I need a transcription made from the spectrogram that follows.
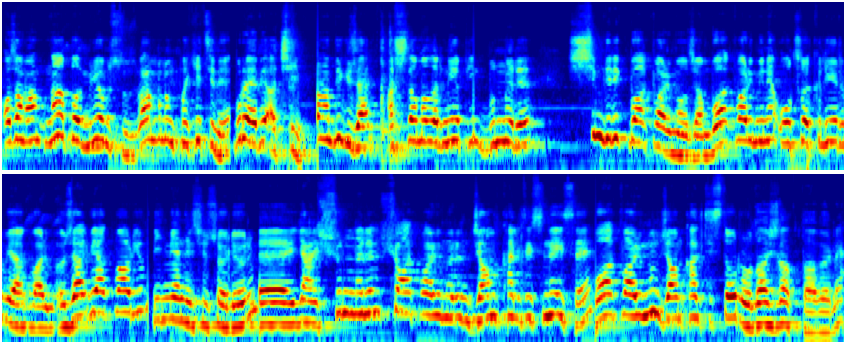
o zaman ne yapalım biliyor musunuz? Ben bunun paketini buraya bir açayım. Sonra bir güzel aşılamalarını yapayım. Bunları Şimdilik bu akvaryum alacağım. Bu akvaryum yine ultra clear bir akvaryum. Özel bir akvaryum. Bilmeyenler için söylüyorum. Ee, yani şunların, şu akvaryumların cam kalitesi neyse bu akvaryumun cam kalitesi de o rodajlı hatta böyle.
